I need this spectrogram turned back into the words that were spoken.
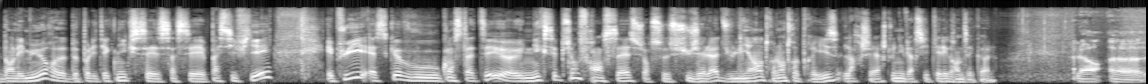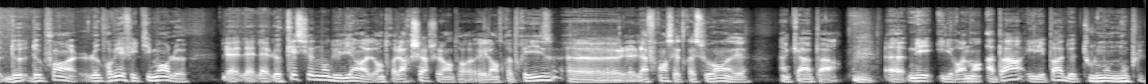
dans les murs de Polytechnique, ça s'est pacifié? Et puis, est-ce que vous constatez une exception française sur ce sujet-là du lien entre l'entreprise, la recherche, l'université, les grandes écoles? Alors, deux, points. Le premier, effectivement, le, questionnement du lien entre la recherche et l'entreprise, la France est très souvent un cas à part. Hmm. Euh, mais il est vraiment à part, il n'est pas de tout le monde non plus.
